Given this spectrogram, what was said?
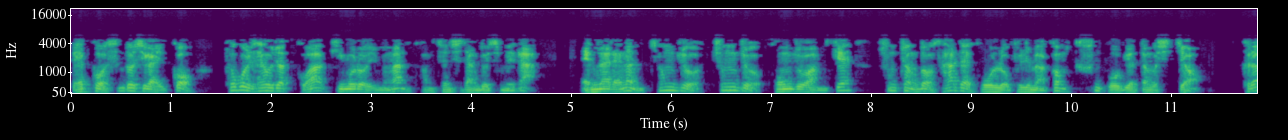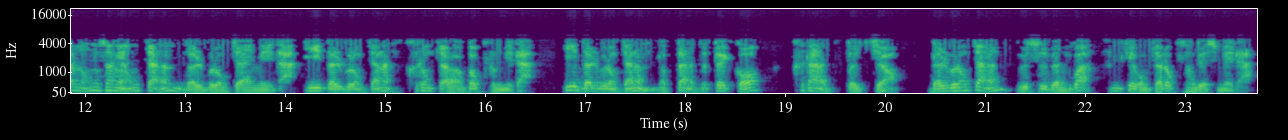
내포 신도시가 있고 토굴 새우젓과 김으로 유명한 광천시장도 있습니다. 옛날에는 청주, 충주, 공주와 함께 충청도 4대 고을로 불릴 만큼 큰 고읍이었던 것이죠. 그런 홍성의 홍자는 넓으롱자입니다. 이 넓으롱자는 크롱자라고도 부릅니다. 이 넓으롱자는 넓다는 뜻도 있고 크다는 뜻도 있죠. 넓으롱자는 물수변과 함께 공자로 구성되어 있습니다.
